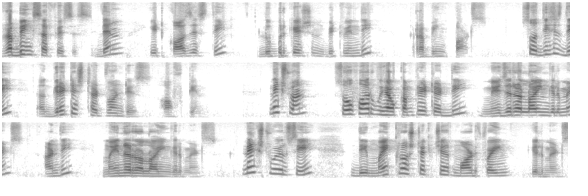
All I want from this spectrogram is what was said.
rubbing surfaces then it causes the lubrication between the rubbing parts. So, this is the uh, greatest advantage of tin. Next one so far we have completed the major alloying elements and the minor alloying elements. Next we will see the microstructure modifying elements.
